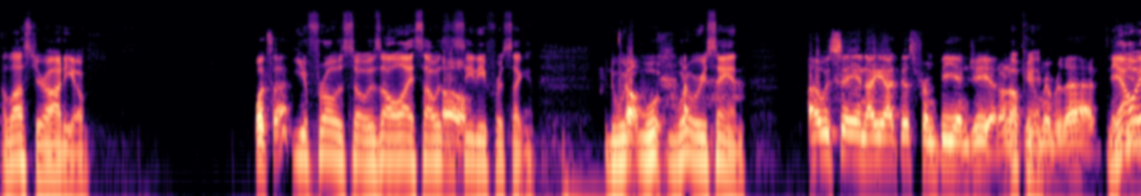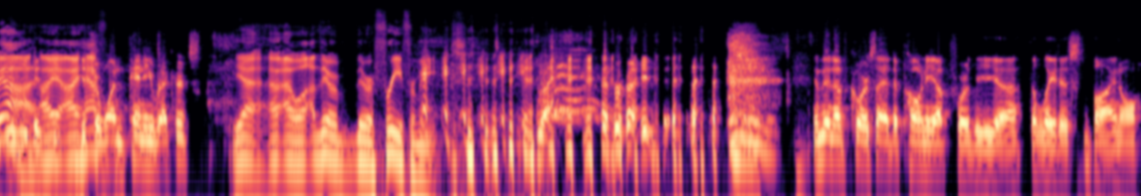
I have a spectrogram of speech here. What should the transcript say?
I lost your audio. what's that? You froze, so it was all I saw was the Oh. CD for a second. What, Oh. what were you saying? I was saying I got this from BMG. I don't know Okay. if you remember that. Yeah, oh, yeah. You get, I- I you get have- your one penny records. Yeah, I, I, well, they were they were free for me. right, right. and then of course I had to pony up for the uh, the latest vinyl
